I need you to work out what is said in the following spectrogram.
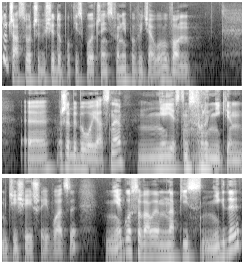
Do czasu oczywiście, dopóki społeczeństwo nie powiedziało won. E, żeby było jasne, nie jestem zwolennikiem dzisiejszej władzy. Nie głosowałem na PiS nigdy.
